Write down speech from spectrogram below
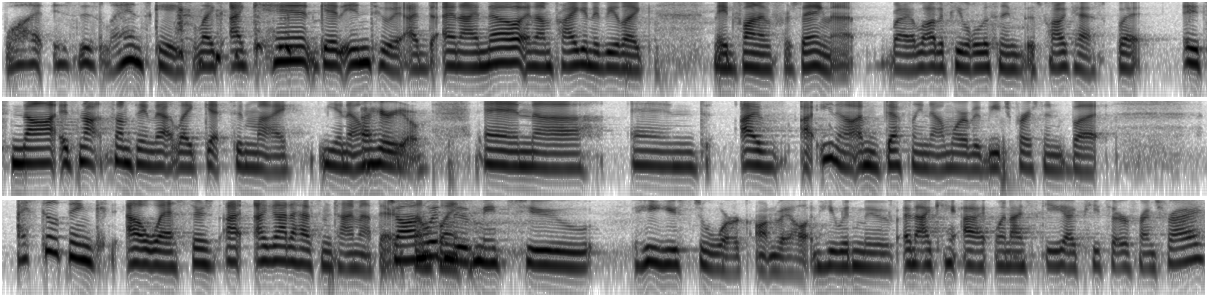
what is this landscape? Like I can't get into it. I, and I know, and I'm probably going to be like made fun of for saying that by a lot of people listening to this podcast, but. It's not. It's not something that like gets in my, you know I hear you. and uh, and I've I, you know I'm definitely now more of a beach person, but I still think out west there's I, I got to have some time out there. John would point. move me to. He used to work on Vail, and he would move. And I can't. I, when I ski, I pizza or French fry.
